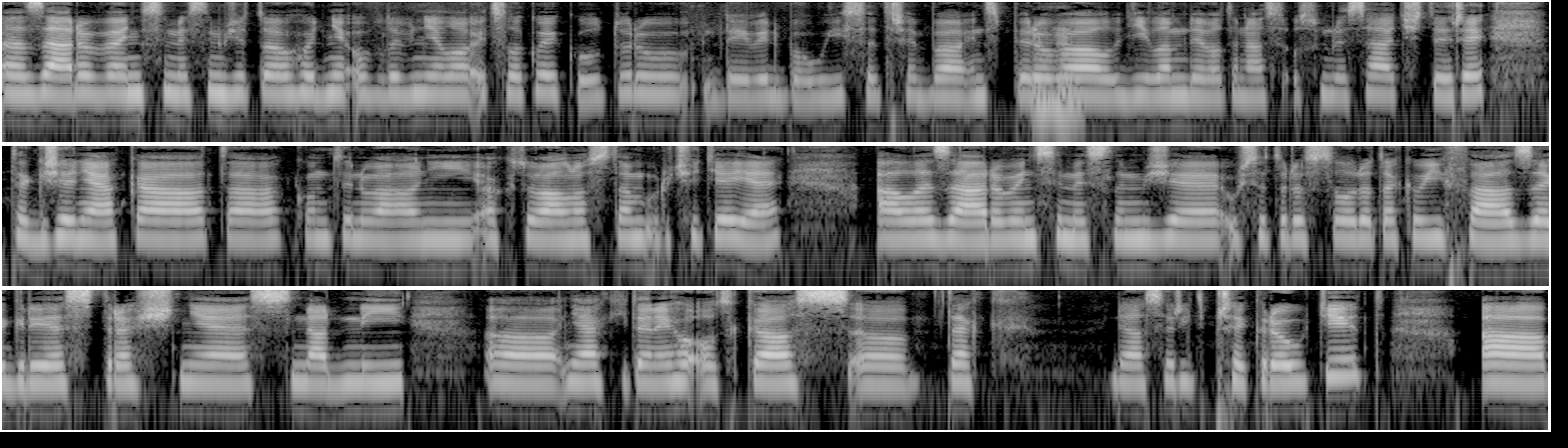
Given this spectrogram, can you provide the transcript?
Uh, zároveň si myslím, že to hodně ovlivnilo i celkově kulturu. David Bowie se třeba inspiroval mm-hmm. dílem 1984, takže nějaká ta kontinuální aktuálnost tam určitě je ale zároveň si myslím, že už se to dostalo do takové fáze, kdy je strašně snadný uh, nějaký ten jeho odkaz, uh, tak dá se říct, překroutit a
